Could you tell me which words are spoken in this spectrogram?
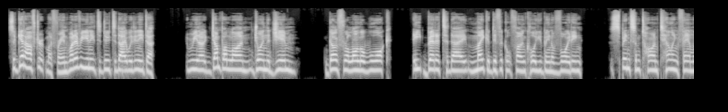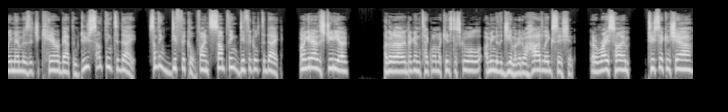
So get after it, my friend. Whatever you need to do today, whether you need to, you know, jump online, join the gym, go for a longer walk, eat better today, make a difficult phone call you've been avoiding, spend some time telling family members that you care about them. Do something today, something difficult. Find something difficult today. When I get out of the studio, I got to, they're going to take one of my kids to school. I'm into the gym. I go to a hard leg session. Got to race home two second shower.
